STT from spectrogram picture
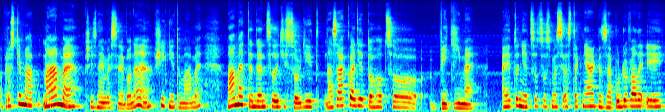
A prostě má, máme, přiznejme si, nebo ne, všichni to máme, máme tendenci lidi soudit na základě toho, co vidíme. A je to něco, co jsme si asi tak nějak zabudovali i,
